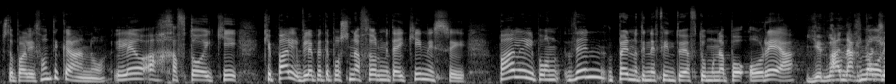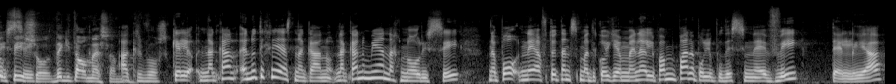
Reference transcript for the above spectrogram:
στο παρελθόν τι κάνω; Λέω, Αχ, αυτό εκεί. Και πάλι βλέπετε πώς είναι αυθόρμητα η κίνηση. Πάλι λοιπόν δεν παίρνω την ευθύνη του εαυτού μου να πω, Ωραία, Γυρνάω να κοιτάξω αναγνώριση. πίσω, δεν κοιτάω μέσα μου. Ακριβώς. Και λέω, να κάνω, ενώ τι χρειάζεται να κάνω, να κάνω μια αναγνώριση, να πω ναι, αυτό ήταν σημαντικό για μένα, λυπάμαι πάρα πολύ που δεν συνέβη. Τελεία.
